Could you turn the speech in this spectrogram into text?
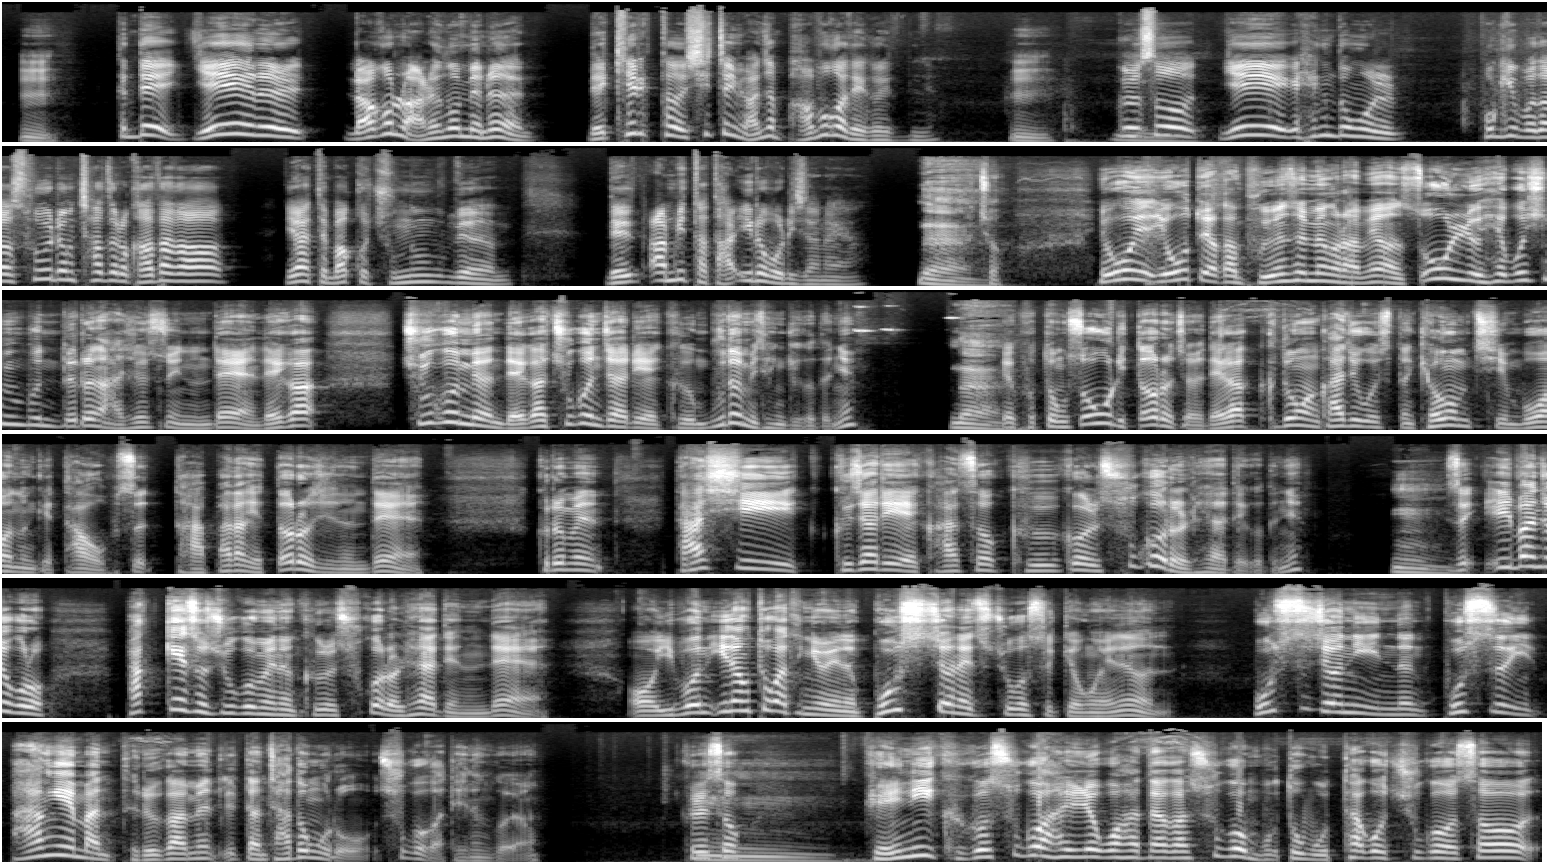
음. 근데 얘를 락원을 안 해놓으면은 내 캐릭터 시점이 완전 바보가 되거든요. 음. 그래서 얘의 행동을 보기보다 수호령 찾으러 가다가 얘한테 맞고 죽으면 내 암리타 다 잃어버리잖아요. 네. 그쵸. 요거, 요것도 약간 부연 설명을 하면, 소울류 해보신 분들은 아실 수 있는데, 내가 죽으면 내가 죽은 자리에 그 무덤이 생기거든요? 네. 예, 보통 소울이 떨어져요. 내가 그동안 가지고 있었던 경험치 모아놓은 게 다 없어, 다 바닥에 떨어지는데, 그러면 다시 그 자리에 가서 그걸 수거를 해야 되거든요? 음. 그래서 일반적으로 밖에서 죽으면은 그걸 수거를 해야 되는데, 어, 이번 인왕토 같은 경우에는 보스전에서 죽었을 경우에는, 보스전이 있는 보스 방에만 들어가면 일단 자동으로 수거가 되는 거예요. 그래서 음. 괜히 그거 수거하려고 하다가 수거 못- 또 못하고 죽어서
